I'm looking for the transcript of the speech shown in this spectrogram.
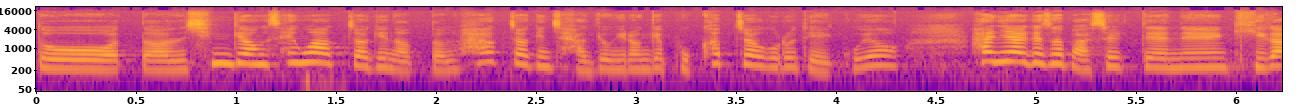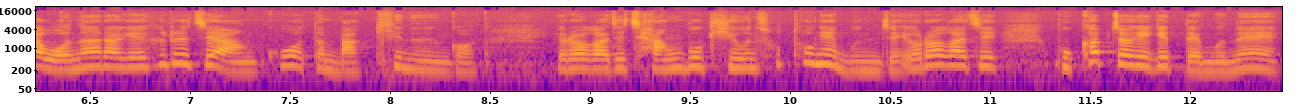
또 어떤 신경 생화학적인 어떤 화학적인 작용 이런 게 복합적으로 돼 있고요. 한의학에서 봤을 때는 기가 원활하게 흐르지 않고 어떤 막히는 것, 여러 가지 장부 기운 소통의 문제, 여러 가지 복합적이기 때문에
